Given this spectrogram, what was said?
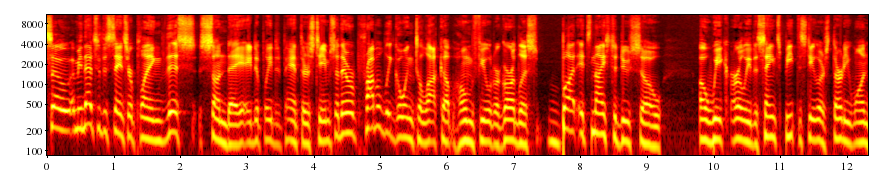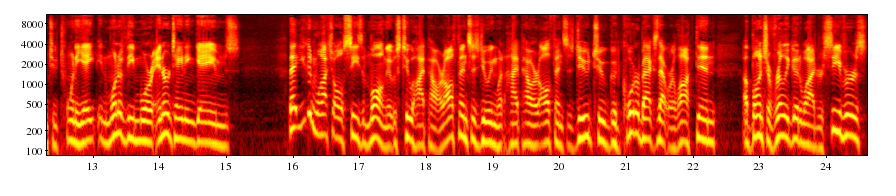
So, I mean, that's who the Saints are playing this Sunday, a depleted Panthers team. So they were probably going to lock up home field regardless, but it's nice to do so a week early. The Saints beat the Steelers 31 to 28 in one of the more entertaining games that you can watch all season long. It was two high-powered offenses doing what high-powered offenses do, two good quarterbacks that were locked in, a bunch of really good wide receivers,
